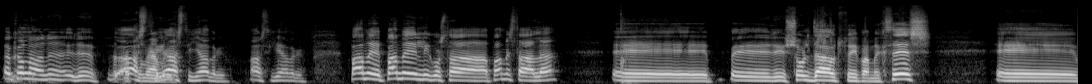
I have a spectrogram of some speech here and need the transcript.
Ε, καλά, ναι. ναι. Άστι, για αύριο. αύριο. Πάμε, πάμε λίγο στα, πάμε στα άλλα. Ε, ε, sold out το είπαμε χθες. Ε,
